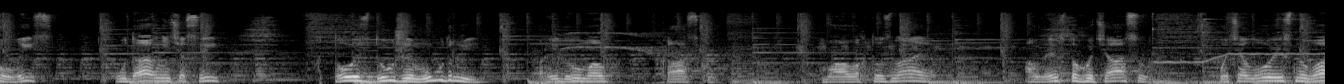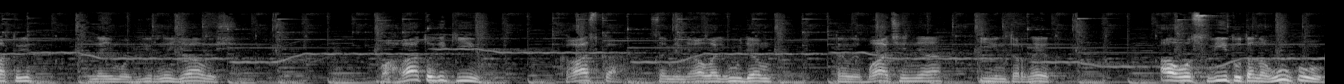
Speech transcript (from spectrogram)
Колись, у давні часи, хтось дуже мудрий придумав казку. Мало хто знає, але з того часу почало існувати неймовірне явище. Багато віків казка заміняла людям телебачення і інтернет. А освіту та науку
